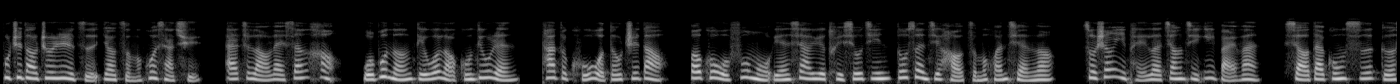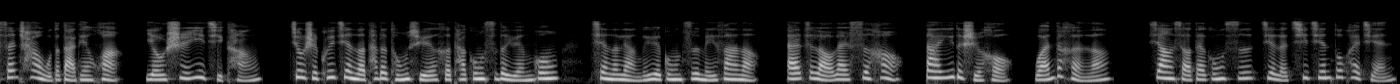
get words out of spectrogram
不知道这日子要怎么过下去。艾特老赖三号，我不能给我老公丢人，他的苦我都知道，包括我父母连下月退休金都算计好怎么还钱了。做生意赔了将近一百万，小贷公司隔三差五的打电话。有事一起扛，就是亏欠了他的同学和他公司的员工，欠了两个月工资没发了。老赖四号，大一的时候玩的很了，向小贷公司借了七千多块钱，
